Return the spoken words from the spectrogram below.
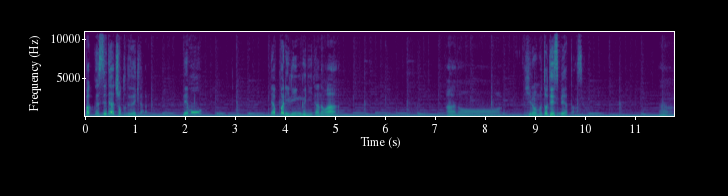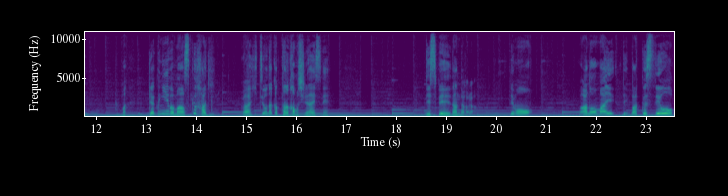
バックステではちょっと出てきた。でも、やっぱりリングにいたのは、あのー、ヒロムとデスペやったんですよ。うん。ま、逆に言えばマスク剥ぎは必要なかったのかもしれないですね。デスペなんだからでもあの前でバックステを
